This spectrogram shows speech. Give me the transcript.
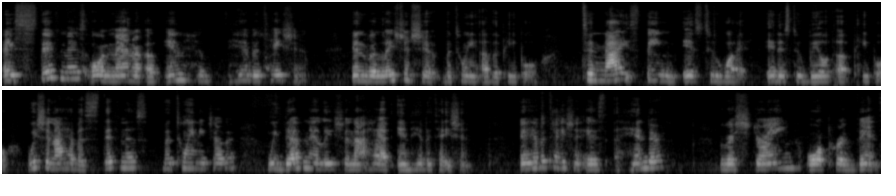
a stiffness or manner of inhibition in relationship between other people. Tonight's theme is to what? It is to build up people. We should not have a stiffness between each other. We definitely should not have inhibition. Inhibition is hinder, restrain, or prevent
